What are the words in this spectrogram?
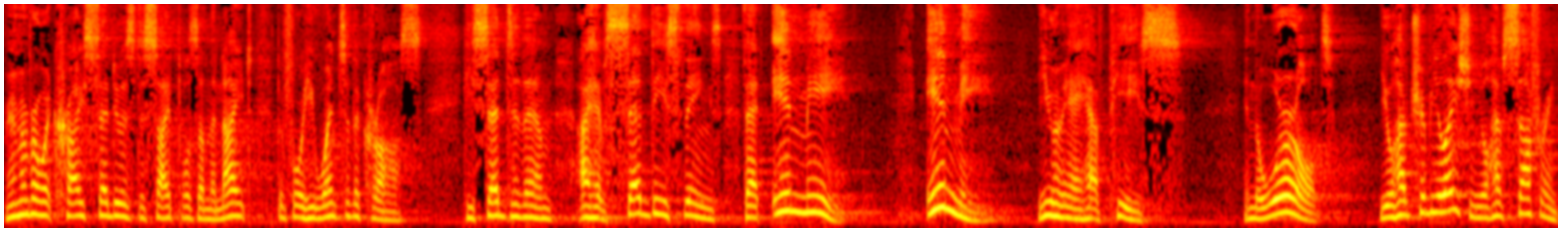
Remember what Christ said to His disciples on the night before He went to the cross. He said to them, I have said these things that in me, in me, you may have peace. In the world, you'll have tribulation, you'll have suffering,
